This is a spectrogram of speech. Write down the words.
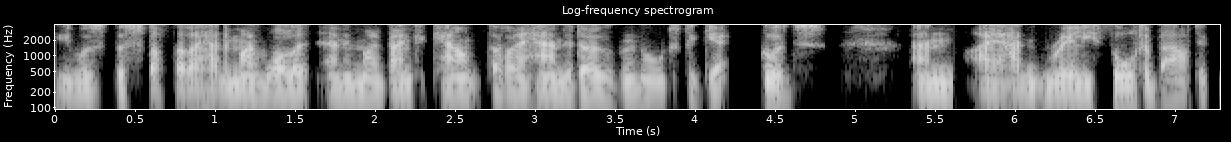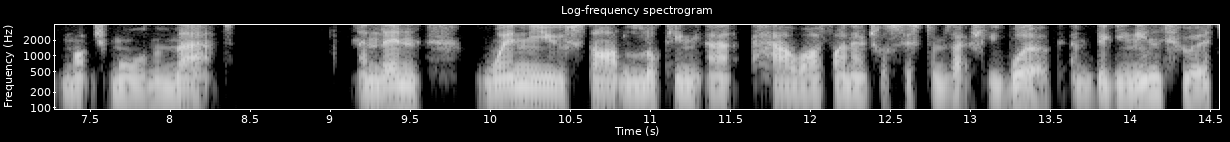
It was the stuff that I had in my wallet and in my bank account that I handed over in order to get goods. And I hadn't really thought about it much more than that. And then when you start looking at how our financial systems actually work and digging into it,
